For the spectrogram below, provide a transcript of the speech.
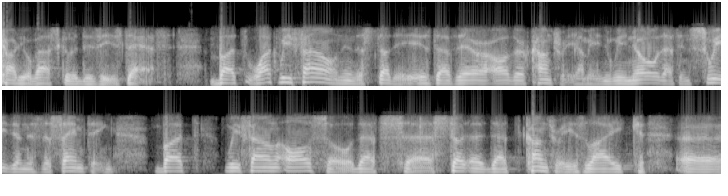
cardiovascular disease death. But what we found in the study is that there are other countries. I mean, we know that in Sweden it's the same thing, but we found also that uh, stu- uh, that countries like uh,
